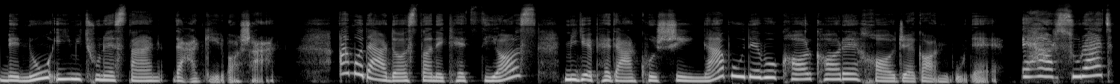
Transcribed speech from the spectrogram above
به نوعی می‌تونستن درگیر باشن. اما در داستان کتسیاس میگه پدرکشی نبوده و کار کار خاجگان بوده. به هر صورت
